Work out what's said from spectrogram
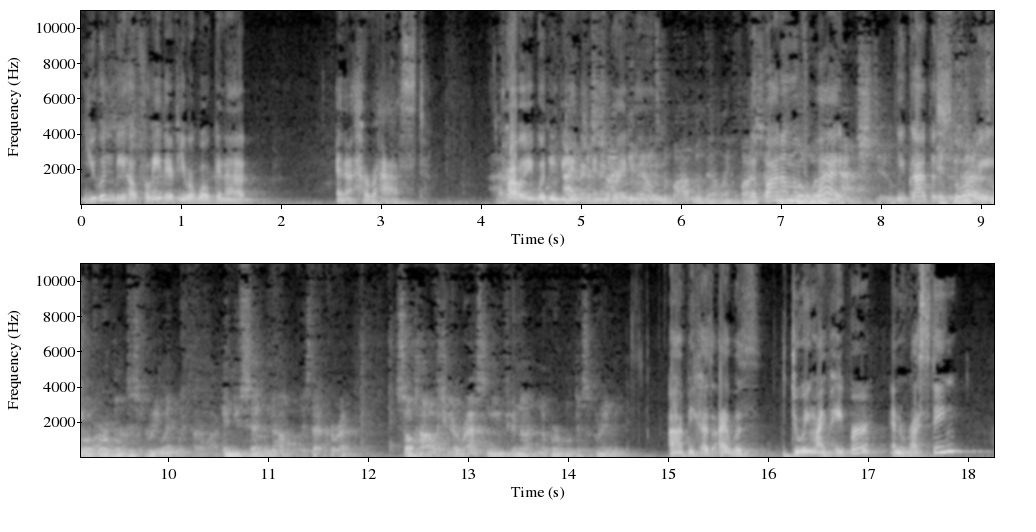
You wouldn't be helpful either if you were woken up and harassed. Probably wouldn't be I in just in a tried to get down to the bottom of that like five The seconds bottom ago of when I what? asked you. You got the if you got story. into a verbal disagreement with her, and you said no. Is that correct? So how is she harassing you if you're not in a verbal disagreement? Uh, because I was doing my paper and resting,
